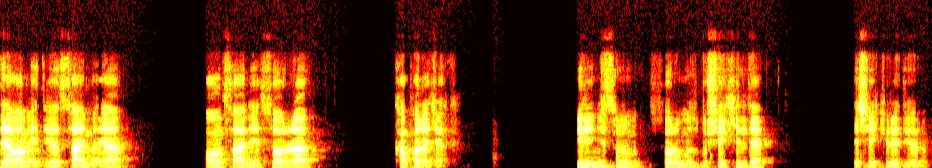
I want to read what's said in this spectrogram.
devam ediyor saymaya. 10 saniye sonra kapanacak. Birinci sunum sorumuz bu şekilde. Teşekkür ediyorum.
